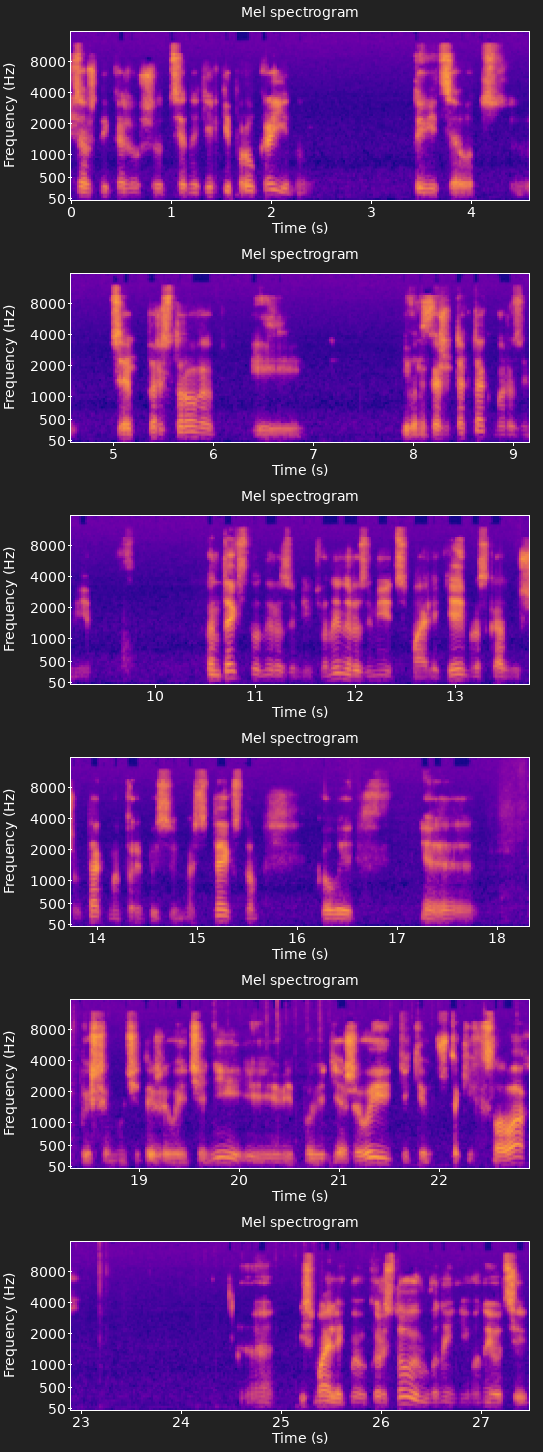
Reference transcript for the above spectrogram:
завжди кажу, що це не тільки про Україну. Дивіться, от це пересторога, і, і вони кажуть, так, так, ми розуміємо. Контекст вони розуміють. Вони не розуміють смайлік. Я їм розказую, що так ми переписуємо з текстом, коли е, пишемо, чи ти живий, чи ні, і відповідь я живий, тільки в таких словах. Е, і смайлік ми використовуємо, вони ні, вони оці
